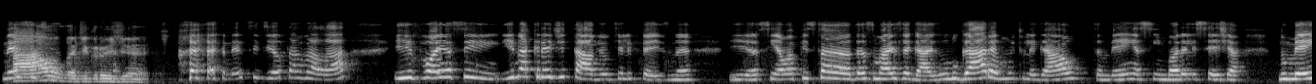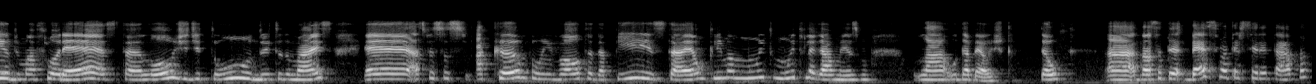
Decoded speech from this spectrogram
Nesse A aula de Grosjean. nesse dia eu estava lá, e foi assim, inacreditável o que ele fez, né? E assim, é uma pista das mais legais. O lugar é muito legal também, assim, embora ele seja no meio de uma floresta, longe de tudo e tudo mais, é, as pessoas acampam em volta da pista, é um clima muito, muito legal mesmo lá, o da Bélgica. Então, a nossa 13 terceira etapa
